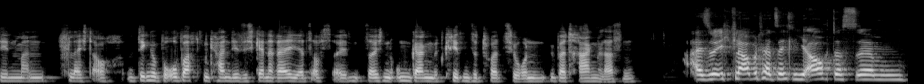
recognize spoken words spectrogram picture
denen man vielleicht auch Dinge beobachten kann, die sich generell jetzt auf solchen, solchen Umgang mit Krisensituationen übertragen lassen. Also ich glaube tatsächlich auch, dass ähm,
